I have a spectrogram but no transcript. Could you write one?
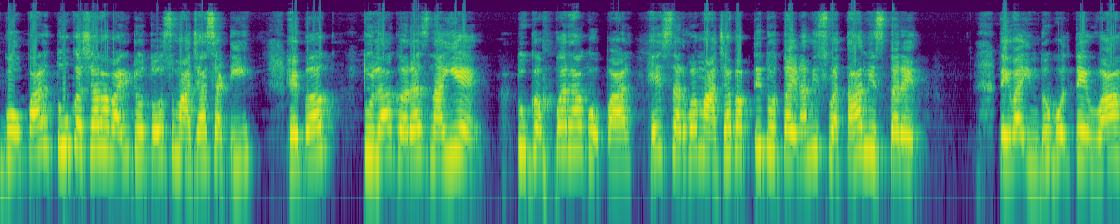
गोपाळ तू कशाला वाईट होतोस माझ्यासाठी? हे बघ तुला गरज नाहीये. तू गप्प राहा गोपाळ. हे सर्व माझ्या बाबतीत होतंय ना मी स्वतः निस्तरेन. तेव्हा इंदू बोलते वाह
